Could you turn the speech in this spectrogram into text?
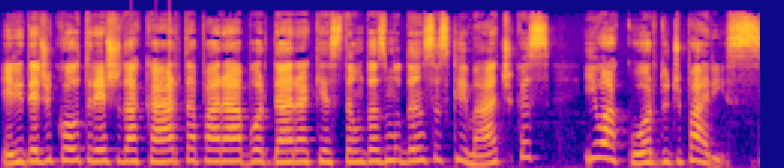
Ele dedicou o trecho da carta para abordar a questão das mudanças climáticas e o Acordo de Paris.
